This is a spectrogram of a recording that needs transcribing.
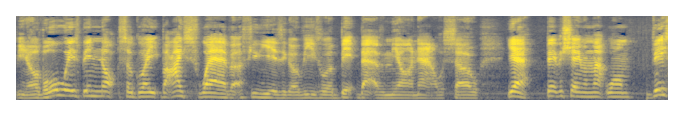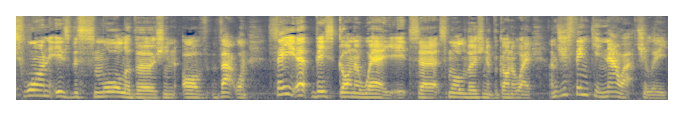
you know, have always been not so great, but I swear that a few years ago these were a bit better than they are now, so, yeah, bit of a shame on that one. This one is the smaller version of that one. Say uh, this Gone Away, it's a smaller version of the Gone Away. I'm just thinking now, actually,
